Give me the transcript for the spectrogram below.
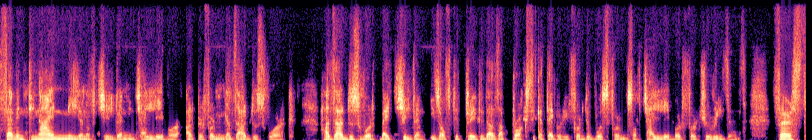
79 million of children in child labor are performing hazardous work. Hazardous work by children is often treated as a proxy category for the worst forms of child labor for two reasons. First,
